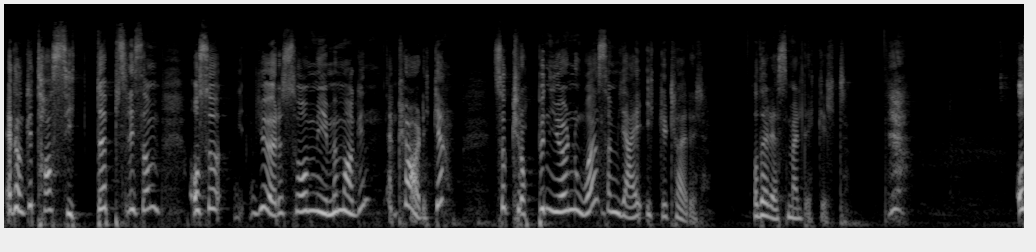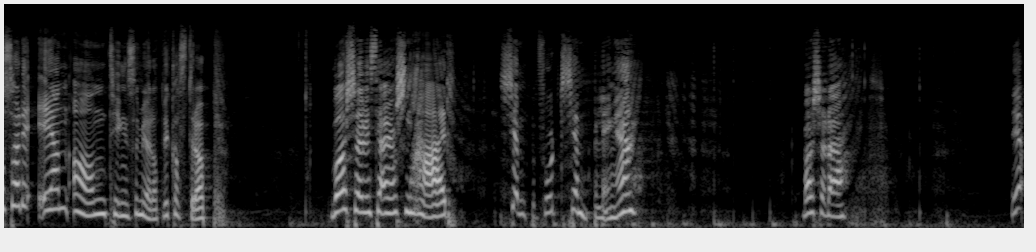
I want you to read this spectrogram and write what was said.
Jeg kan ikke ta situps liksom, og så gjøre så mye med magen. Jeg klarer det ikke. Så kroppen gjør noe som jeg ikke klarer. Og det er det som er litt ekkelt. Og så er det en annen ting som gjør at vi kaster opp. Hva skjer hvis jeg gjør sånn her kjempefort, kjempelenge? Hva skjer da? Ja.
